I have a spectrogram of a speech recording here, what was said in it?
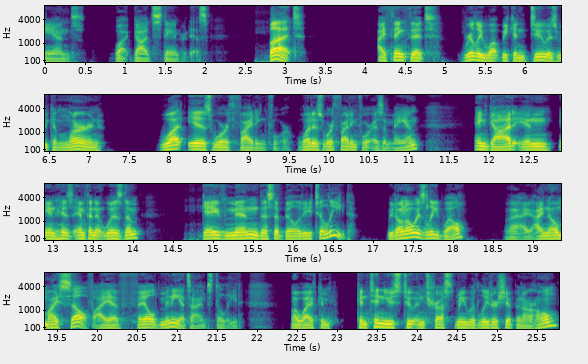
and what God's standard is. But I think that really what we can do is we can learn what is worth fighting for. What is worth fighting for as a man? And God in in his infinite wisdom gave men this ability to lead. We don't always lead well. I, I know myself. I have failed many a times to lead. My wife can continues to entrust me with leadership in our home.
